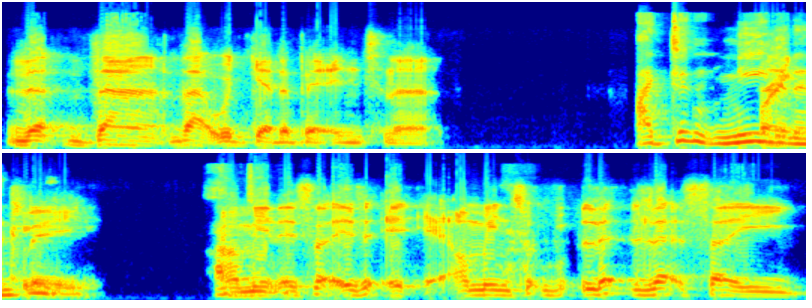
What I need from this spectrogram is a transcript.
that that that would get a bit internet. I didn't mean frankly. I, I mean, it's, it's it, I mean, let, let's say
